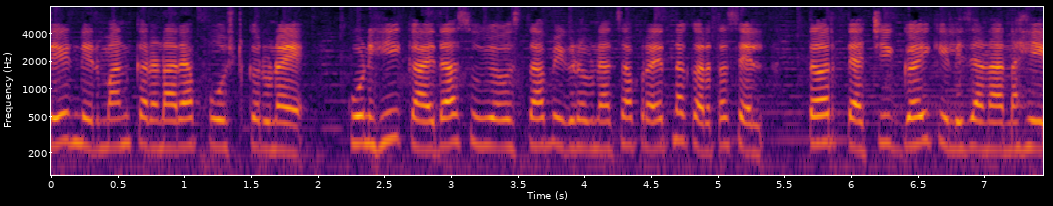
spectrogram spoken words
तेढ निर्माण करणाऱ्या पोस्ट करू नये. कोणीही कायदा सुव्यवस्था बिघडवण्याचा प्रयत्न करत असेल तर त्याची गय केली जाणार नाही.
